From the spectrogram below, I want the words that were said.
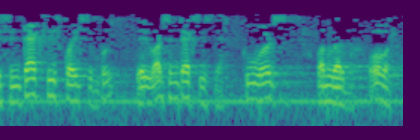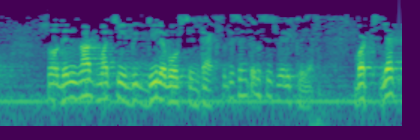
The syntax is quite simple. There is word syntax is there? Two words, one verb, over. So there is not much a big deal about syntax. So the sentence is very clear. But yet,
